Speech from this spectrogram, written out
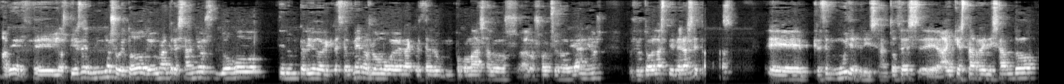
a ver, eh, los pies del niño, sobre todo de 1 a 3 años, luego tiene un periodo de crecer menos, luego vuelven a crecer un poco más a los, a los 8 o 9 años, pues sobre todo en las primeras etapas eh, crecen muy deprisa. Entonces eh, hay que estar revisando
